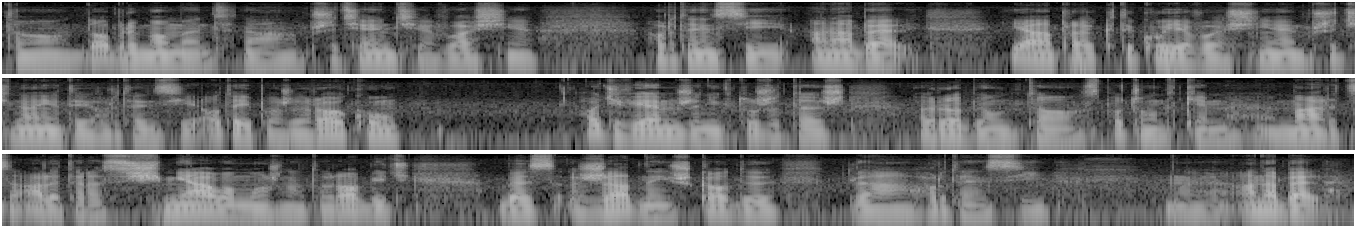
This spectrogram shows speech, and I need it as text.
to dobry moment na przycięcie właśnie hortensji Anabel. Ja praktykuję właśnie przycinanie tej hortensji o tej porze roku. Choć wiem, że niektórzy też robią to z początkiem marca, ale teraz śmiało można to robić bez żadnej szkody dla hortensji e, Anabel.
